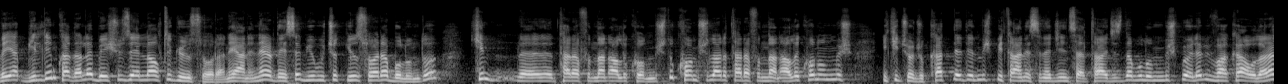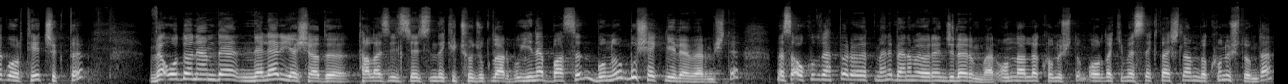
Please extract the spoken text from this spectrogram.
Ve ya bildiğim kadarıyla 556 gün sonra yani neredeyse bir buçuk yıl sonra bulundu. Kim e, tarafından alıkonmuştu? Komşuları tarafından alıkonulmuş. İki çocuk katledilmiş. Bir tanesine cinsel tacizde bulunmuş. Böyle bir vaka olarak ortaya çıktı. Ve o dönemde neler yaşadı Talas ilçesindeki çocuklar bu yine basın bunu bu şekliyle vermişti. Mesela okul rehber öğretmeni benim öğrencilerim var. Onlarla konuştum. Oradaki meslektaşlarımla konuştuğumda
